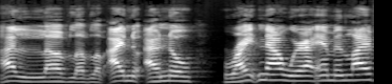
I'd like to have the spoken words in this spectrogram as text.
I love, love, love. I know, I know right now where I am in life.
